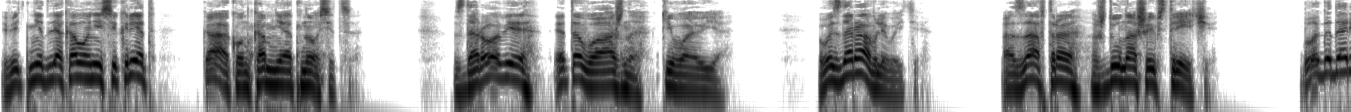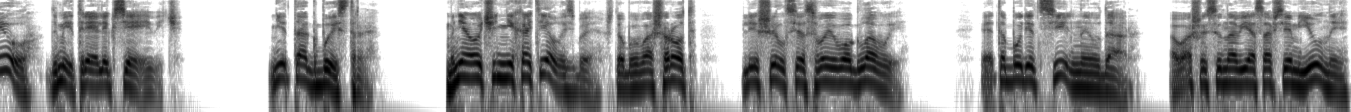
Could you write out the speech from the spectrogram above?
Ведь ни для кого не секрет, как он ко мне относится. Здоровье — это важно, киваю я. Выздоравливайте. А завтра жду нашей встречи. Благодарю, Дмитрий Алексеевич. Не так быстро. Мне очень не хотелось бы, чтобы ваш род лишился своего главы. Это будет сильный удар, а ваши сыновья совсем юные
